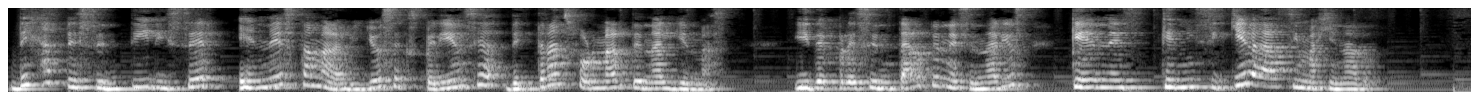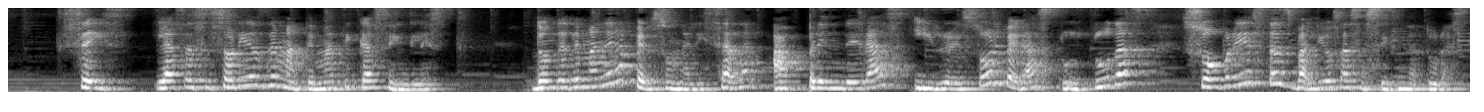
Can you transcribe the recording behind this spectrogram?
Déjate sentir y ser en esta maravillosa experiencia de transformarte en alguien más y de presentarte en escenarios que, ni siquiera has imaginado. 6. Las asesorías de matemáticas e inglés, donde de manera personalizada aprenderás y resolverás tus dudas sobre estas valiosas asignaturas,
